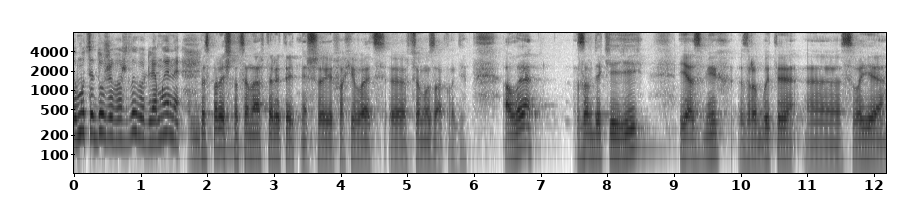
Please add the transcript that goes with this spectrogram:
Тому це дуже важливо для мене. Безперечно, це найавторитетніший фахівець е, в цьому закладі. Але завдяки їй я зміг зробити е, своє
